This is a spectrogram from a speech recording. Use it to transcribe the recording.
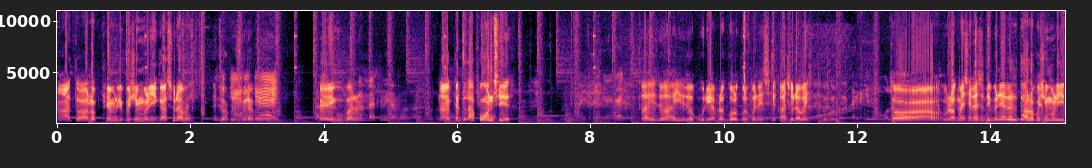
હા તો હાલો ફેમિલી પછી મળીએ કા સુરાભાઈ જો આપણે સુરાભાઈ કઈ ઊભા રહો ના કેટલા ફોન છે તો અહીં જો અહીં જો પૂરી આપણે ગોળ ગોળ બને છે કાસુરાભાઈ તો વ્લોગમાં છેલ્લા સુધી બની રહેજો તો હાલો પછી મળીએ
